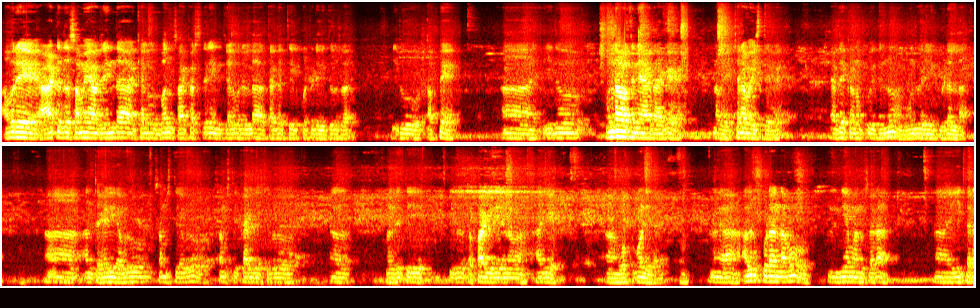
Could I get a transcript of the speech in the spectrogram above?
ಅವರೇ ಆಟದ ಸಮಯ ಆದ್ದರಿಂದ ಕೆಲವರು ಬಂದು ಸಹಕರಿಸಿದ್ರೆ ಇನ್ನು ಕೆಲವರೆಲ್ಲ ತರಗತಿ ಕೊಠಡಿಗಿದ್ದರು ಸರ್. ಇದು ತಪ್ಪೇ. ಇದು ಪುನರಾವರ್ತನೆ ಆದಾಗೆ ನಾವು ಎಚ್ಚರ ವಹಿಸ್ತೇವೆ. ಯಾವುದೇ ಕಾರಣಕ್ಕೂ ಇದನ್ನು ಮುಂದುವರಿಲಿಕ್ಕೆ ಬಿಡಲ್ಲ. ಅಂತ ಹೇಳಿ ಅವರು ಸಂಸ್ಥೆಯವರು, ಸಂಸ್ಥೆ ಕಾರ್ಯದರ್ಶಿಗಳು ಆ, ರೀತಿ ಇದು ತಪ್ಪಾಗಿದೆ ಅನ್ನೋ ಹಾಗೆ ಒಪ್ಪಿಕೊಂಡಿದ್ದಾರೆ. ಒಪ್ಕೊಂಡಿದ್ದಾರೆ ಆದರೂ ಕೂಡ ನಾವು ನಿಯಮಾನುಸಾರ ಈ ಥರ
